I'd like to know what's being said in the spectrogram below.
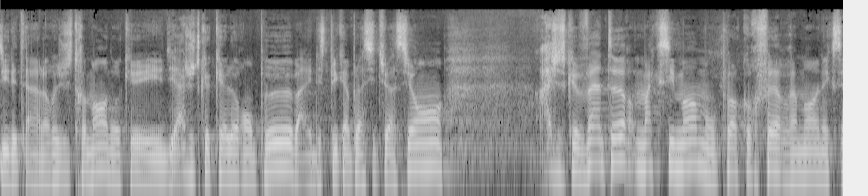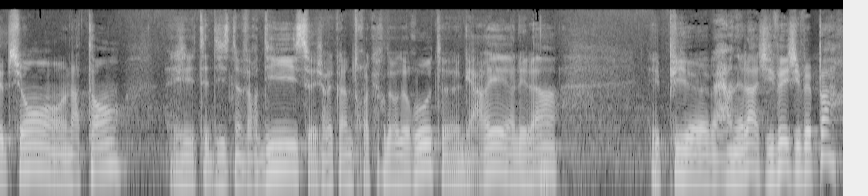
il était à l'enregistrement, donc il dit ah jusqu'à quelle heure on peut? Bah, Il explique un peu la situation. Ah, jusqu'à 20 heures maximum, on peut encore faire vraiment une exception. On attend. J'étais 19h10, j'avais quand même trois quarts d'heure de route, euh, garé, aller là. Et puis, ben, on est là, j'y vais, j'y vais pas.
